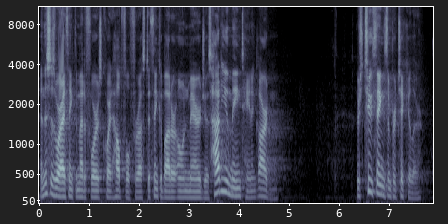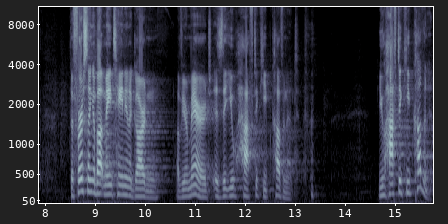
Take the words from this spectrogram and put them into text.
And this is where I think the metaphor is quite helpful for us to think about our own marriages. How do you maintain a garden? There's two things in particular. The first thing about maintaining a garden of your marriage is that you have to keep covenant. You have to keep covenant.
